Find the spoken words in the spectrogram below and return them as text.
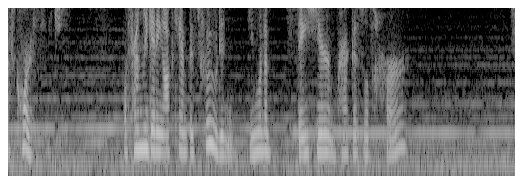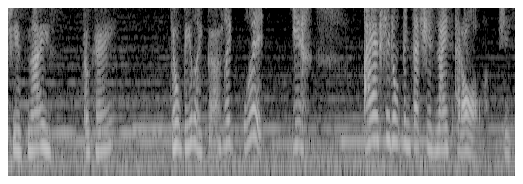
Of course. Just we're finally getting off-campus food, and you want to stay here and practice with her? She's nice, okay? Don't be like that. Like what? Yeah, I actually don't think that she's nice at all. She's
